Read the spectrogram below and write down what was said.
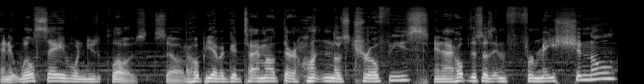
and it will save when you close. So I hope you have a good time out there hunting those trophies, and I hope this was informational.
